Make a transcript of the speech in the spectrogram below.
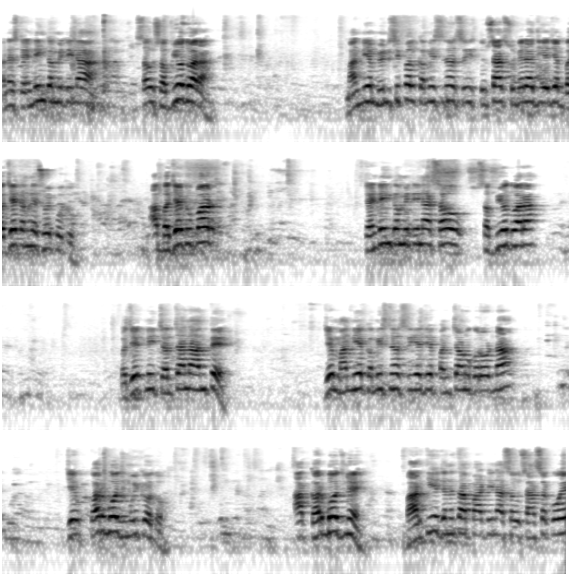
અને સ્ટેન્ડિંગ કમિટીના સૌ સભ્યો દ્વારા માનનીય મ્યુનિસિપલ કમિશનર શ્રી તુષાર સુમેરાજીએ જે બજેટ અમને સોંપ્યું હતું, આ બજેટ ઉપર સ્ટેન્ડિંગ કમિટીના સૌ સભ્યો દ્વારા બજેટની ચર્ચાના અંતે જે માનનીય કમિશનરશ્રીએ જે પંચાણું કરોડના જે કરબોજ મૂક્યો હતો આ કરબોજને ભારતીય જનતા પાર્ટીના સૌ શાસકોએ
